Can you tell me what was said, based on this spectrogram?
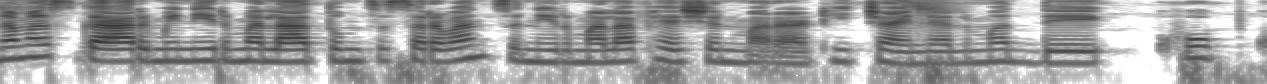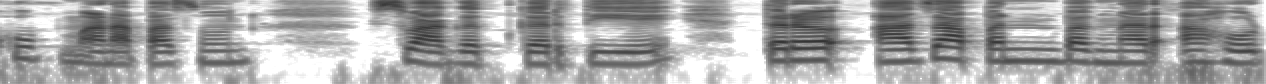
नमस्कार मी निर्मला. तुमचं सर्वांचं निर्मला फॅशन मराठी चॅनलमध्ये खूप खूप मनापासून स्वागत करते तर आज आपण बघणार आहोत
